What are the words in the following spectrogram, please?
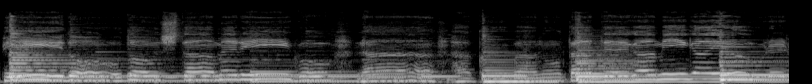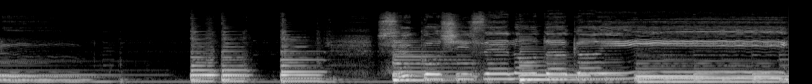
ピード落としたメリーゴー。ラン白馬のたてがみが揺れ少し背の高い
